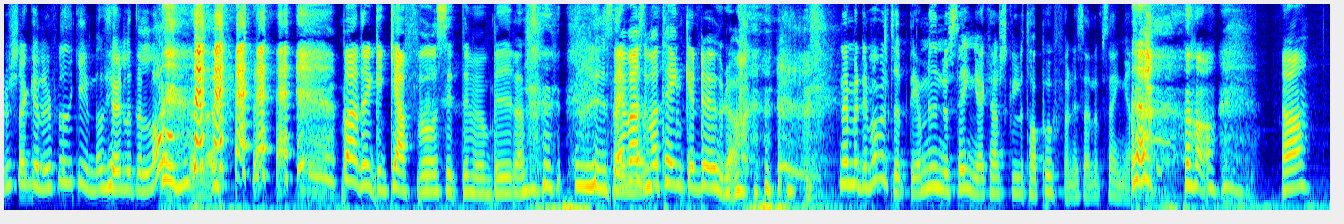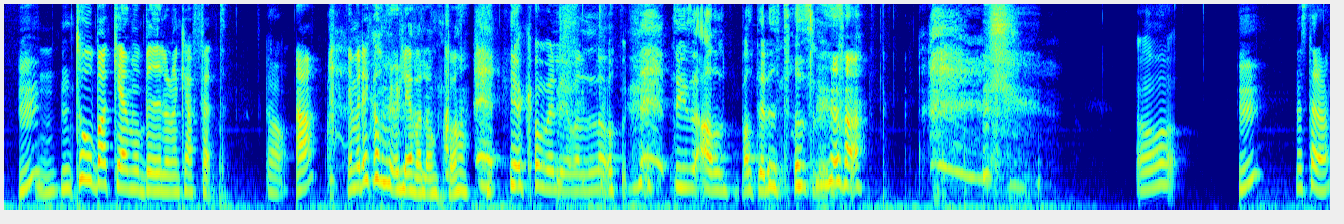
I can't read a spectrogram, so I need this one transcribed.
försöker du flika in att jag är lite lång eller? Bara dricker kaffe och sitter med mobilen. Nej, vad, vad tänker du då? Nej men det var väl typ det, minus sängen, jag kanske skulle ta puffen istället för sängen. ja. Mm. Tobaken, mobilen och kaffet. Ja, Ja. ja, men det kommer du leva långt på. jag kommer leva långt tills allt batteri tar slut. Ja, Nästa då?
